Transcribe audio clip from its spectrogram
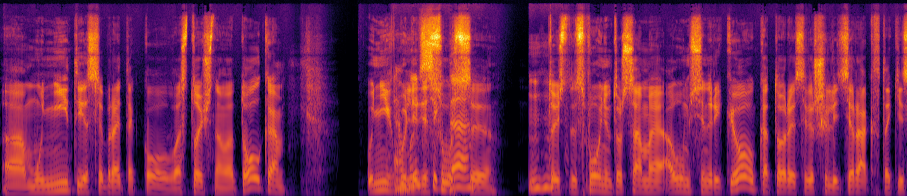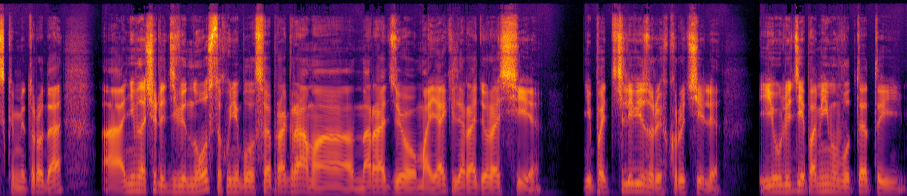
а, муниты, если брать такого восточного толка. У них а были ресурсы... Всегда Угу. То есть вспомним то же самое Аум Синрикё, которые совершили теракт в токийском метро, да, а они в начале 90-х, у них была своя программа на радио «Маяк» или «Радио Россия», и по телевизору их крутили. И у людей помимо вот этой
